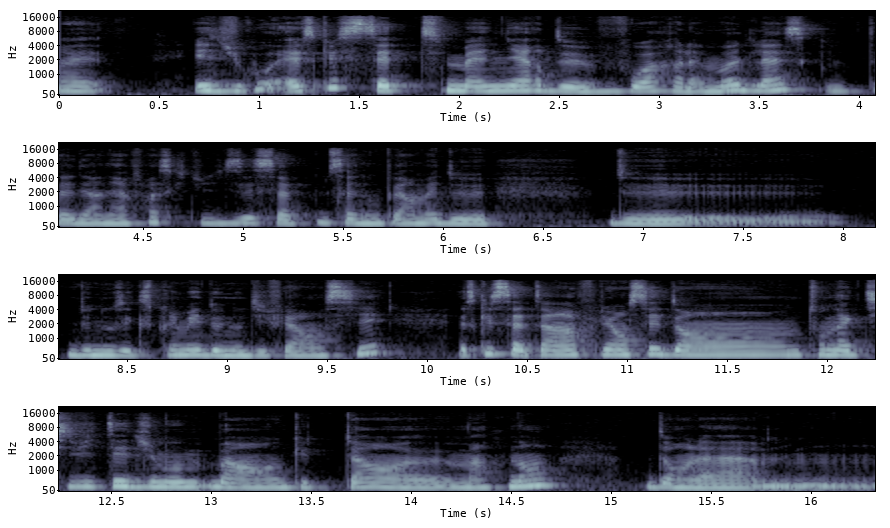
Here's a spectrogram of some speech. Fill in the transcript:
ouais et du coup, est-ce que cette manière de voir la mode, là, ta dernière phrase que tu disais, ça, ça nous permet de, de, de, nous exprimer, de nous différencier, est-ce que ça t'a influencé dans ton activité du moment que tu as euh, maintenant, dans la, hum,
